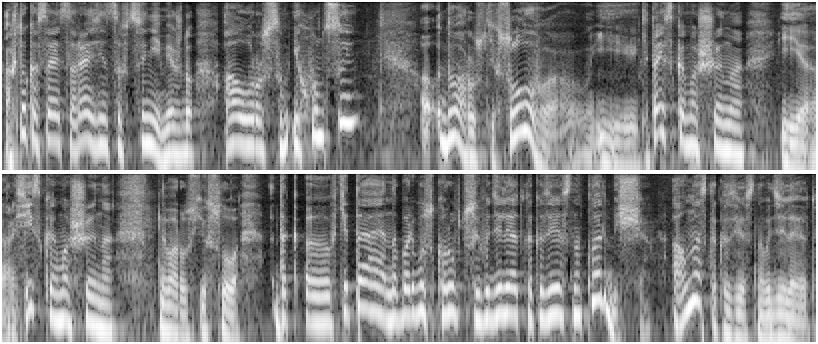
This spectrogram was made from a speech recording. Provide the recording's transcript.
А что касается разницы в цене между аурусом и хунци, э, два русских слова, и китайская машина, и российская машина, два русских слова. Так э, в Китае на борьбу с коррупцией выделяют, как известно, кладбище, а у нас, как известно, выделяют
